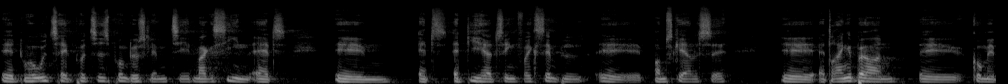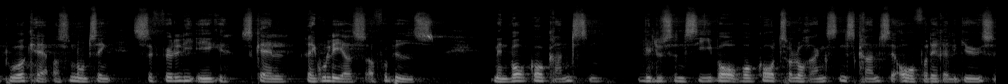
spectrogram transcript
Øh, du har udtalt på et tidspunkt, Øslem, til et magasin, at, øh, at, at de her ting, for eksempel øh, omskærelse øh, af drengebørn, øh, gå med burka og sådan nogle ting, selvfølgelig ikke skal reguleres og forbydes. Men hvor går grænsen, vil du sådan sige? Hvor, hvor går tolerancens grænse over for det religiøse,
